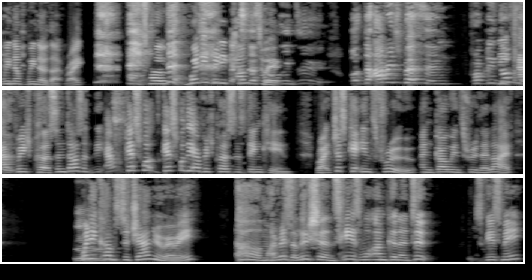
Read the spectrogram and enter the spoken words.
we know we know that, right? So when it really comes That's to it, we do. But the average person probably the doesn't. The average person doesn't. The guess what? Guess what the average person's thinking, right? Just getting through and going through their life. When it Mm. comes to January, oh, my resolutions. Here's what I'm gonna do. Excuse me.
